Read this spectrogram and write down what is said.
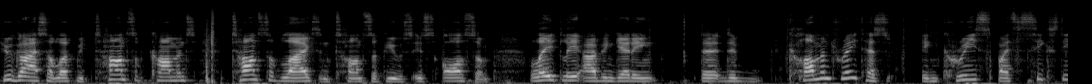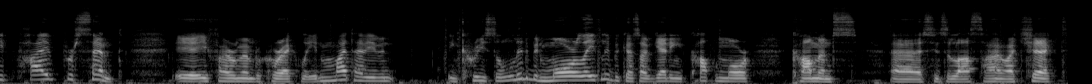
you guys have left me tons of comments, tons of likes, and tons of views. It's awesome. Lately, I've been getting the the comment rate has increased by 65% if I remember correctly. It might have even increased a little bit more lately because I'm getting a couple more comments uh, since the last time I checked.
